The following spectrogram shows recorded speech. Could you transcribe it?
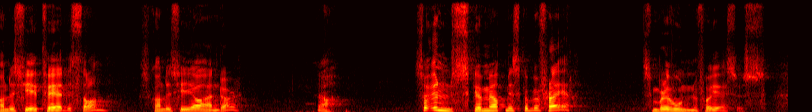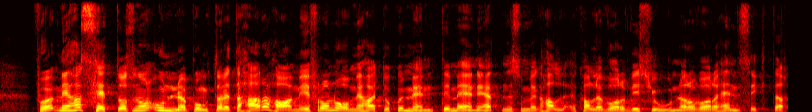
Kan det skje i Tvedestrand, så kan det skje i Arendal. Ja. Så ønsker vi at vi skal bli flere som blir vunnet for Jesus. For Vi har sett oss noen underpunkter. Dette her har Vi fra nå. Vi har et dokument i menighetene som vi kaller våre visjoner og våre hensikter.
